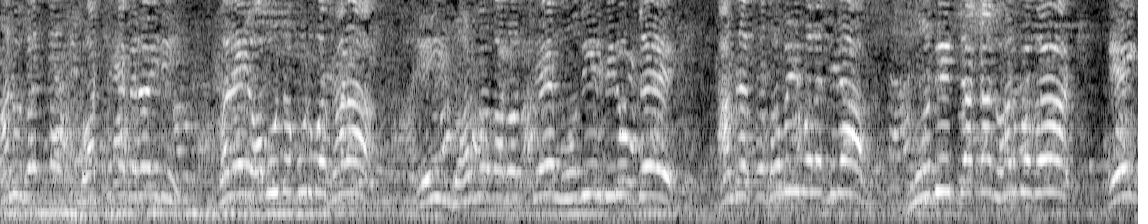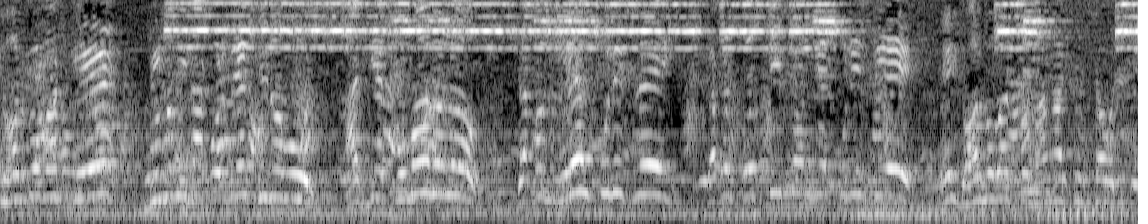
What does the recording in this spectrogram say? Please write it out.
মানুষ আজকে ঘর থেকে বেরোয়নি। ফলে এই অভূতপূর্ব সারা এই ধর্মঘট হচ্ছে মোদির বিরুদ্ধে। আমরা প্রথমেই বলেছিলাম, মোদির ডাকা ধর্মঘট। এই ধর্মঘটকে বিরোধিতা করবে তৃণমূল। আজকে প্রমাণ হলো, যখন রেল পুলিশ নেই, তখন পশ্চিমবঙ্গের পুলিশ দিয়ে এই ধর্মঘটকে ভাঙার চেষ্টা হচ্ছে।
